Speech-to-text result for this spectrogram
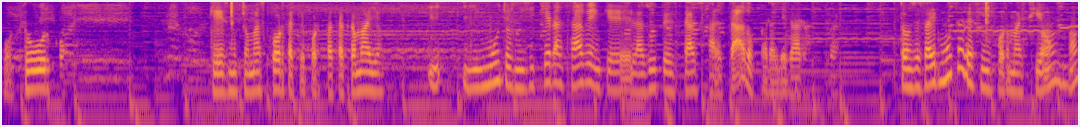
por Turco, que es mucho más corta que por Patacamayo. Y, y muchos ni siquiera saben que la ruta está asfaltado para llegar a Entonces hay mucha desinformación, ¿no?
